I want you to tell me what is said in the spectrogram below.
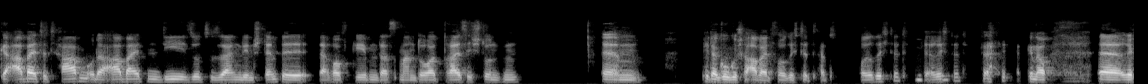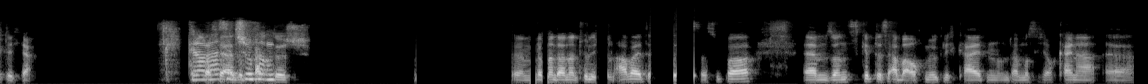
gearbeitet haben oder arbeiten, die sozusagen den Stempel darauf geben, dass man dort 30 Stunden ähm, pädagogische Arbeit vollrichtet hat. Vollrichtet? Mhm. Verrichtet? genau. Äh, richtig, ja. Genau, das du hast jetzt also schon praktisch ähm, wenn man da natürlich schon arbeitet, ist das super. Ähm, sonst gibt es aber auch Möglichkeiten und da muss sich auch keiner äh,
